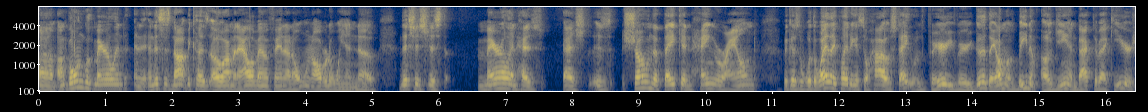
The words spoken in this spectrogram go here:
Um, I'm going with Maryland, and, and this is not because oh I'm an Alabama fan. I don't want Auburn to win. No, this is just Maryland has has is shown that they can hang around because with the way they played against Ohio State was very very good. They almost beat them again back to back years,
